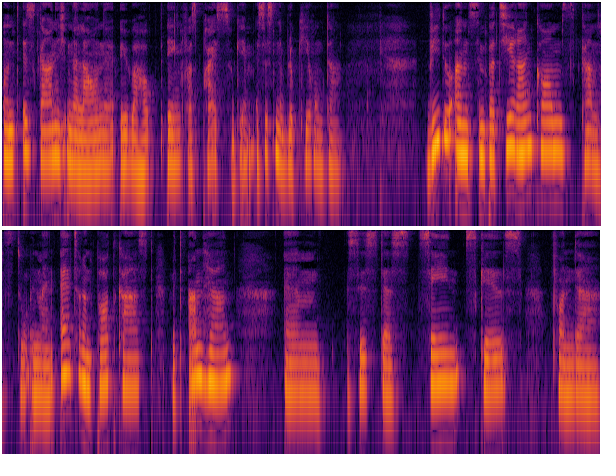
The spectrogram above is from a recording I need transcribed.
und ist gar nicht in der Laune, überhaupt irgendwas preiszugeben. Es ist eine Blockierung da. Wie du an Sympathie rankommst, kannst du in meinen älteren Podcast mit anhören. Ähm, es ist das 10 Skills von der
